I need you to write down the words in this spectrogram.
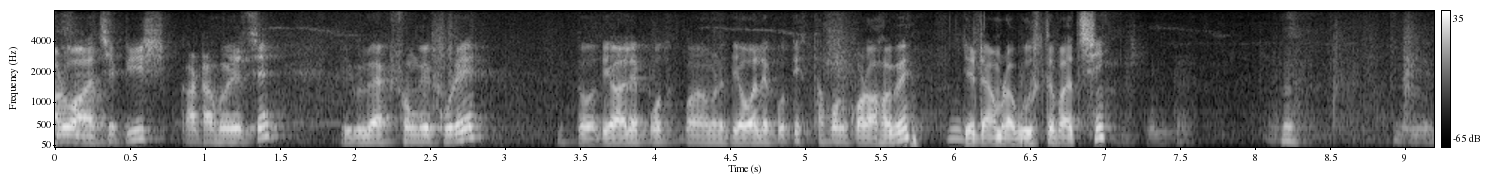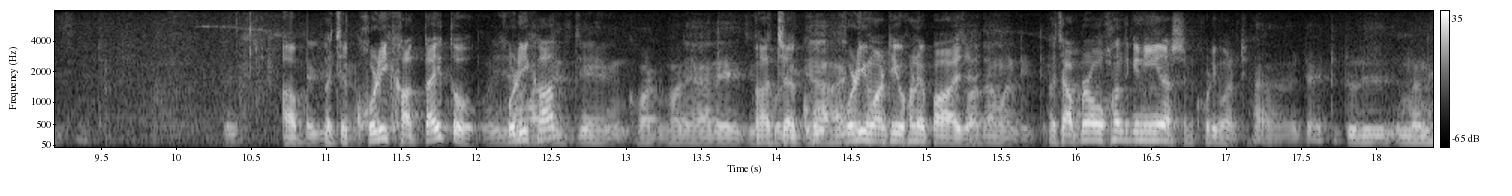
আরও আছে পিস কাটা হয়েছে। এগুলো একসঙ্গে করে তো দেওয়ালে মানে দেওয়ালে প্রতিস্থাপন করা হবে যেটা আমরা বুঝতে পারছি। আচ্ছা খড়ি খাত তাই তো? খড়ি খাত? আচ্ছা খড়ি মাটি ওখানে পাওয়া যায়। আচ্ছা আপনারা ওখান থেকে নিয়ে আসেন খড়ি মাটি। হ্যাঁ মানে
